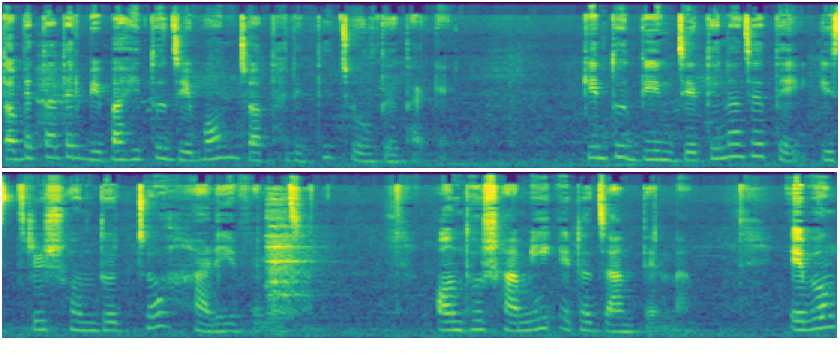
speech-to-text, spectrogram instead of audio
তবে তাদের বিবাহিত জীবন যথারীতি চলতে থাকে। কিন্তু দিন যেতে না যেতেই স্ত্রীর সৌন্দর্য হারিয়ে ফেলেছেন। অন্ধ স্বামী এটা জানতেন না। এবং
